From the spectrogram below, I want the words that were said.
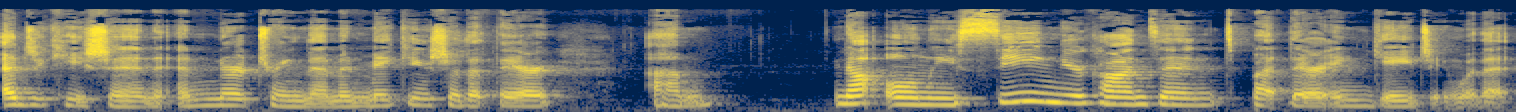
education and nurturing them and making sure that they're um, not only seeing your content, but they're engaging with it?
